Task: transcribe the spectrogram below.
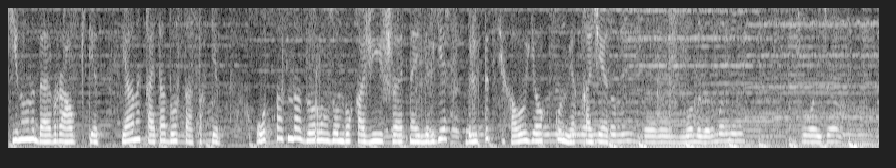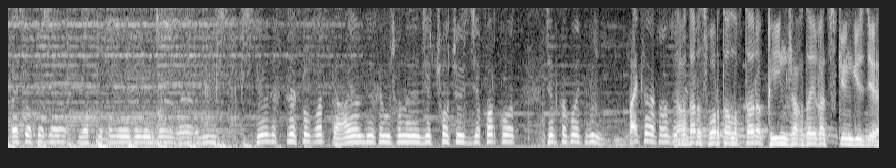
кейін оны бәрібір алып кетеді яғни қайта достастық деп. Отбасында зорлық зомбылыққа жиі ұшырайтын әйелдерге білікті психологиялық көмек қажет. Номерлерім бирде стресс болуп калат да аял эркек урушкандан кийин же чочуйт же коркуп же какой то бир байкалап турган дағдарыс орталықтары қиын жағдайға түскен кезде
